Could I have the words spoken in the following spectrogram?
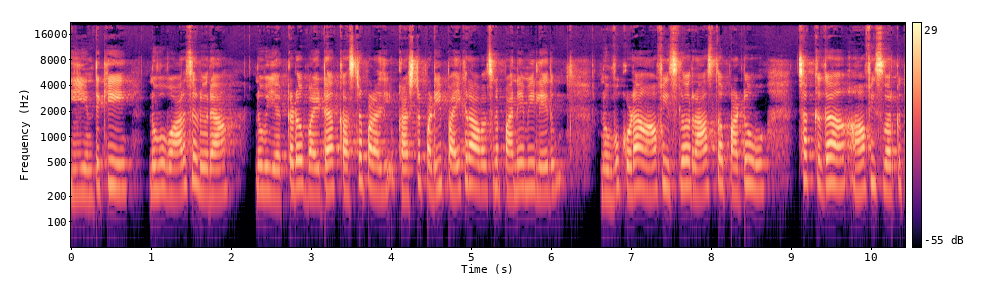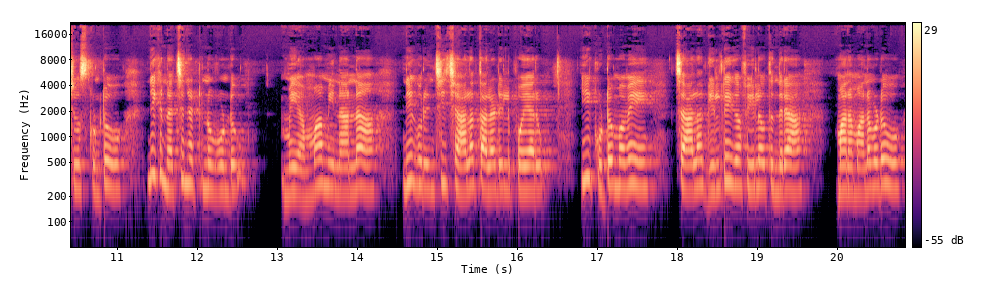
ఈ ఇంటికి నువ్వు వారసుడురా. నువ్వు ఎక్కడో బయట కష్టపడి కష్టపడి పైకి రావాల్సిన పనేమీ లేదు. నువ్వు కూడా ఆఫీస్లో రాస్తో పాటు చక్కగా ఆఫీస్ వర్క్ చూసుకుంటూ నీకు నచ్చినట్టు నువ్వు ఉండు. మీ అమ్మ మీ నాన్న నీ గురించి చాలా తలడిల్లిపోయారు. ఈ కుటుంబమే చాలా గిల్టీగా ఫీల్ అవుతుందిరా. మన మనవడు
